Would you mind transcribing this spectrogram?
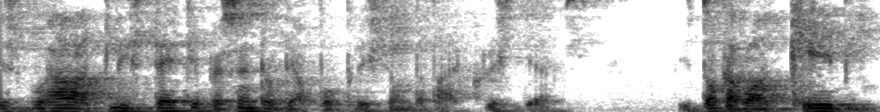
These will have at least 30% of their population that are Christians. You talk about Kebbi.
